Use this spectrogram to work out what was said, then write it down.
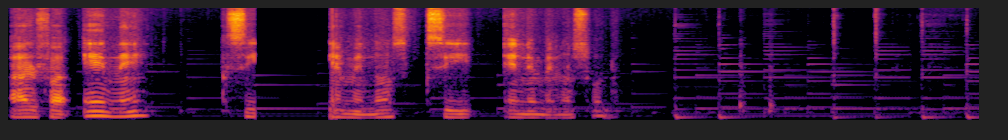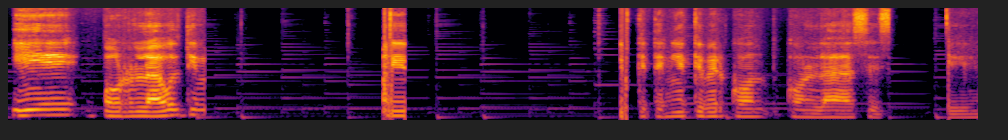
alfa n xi menos xi n menos 1 y por la última que tenía que ver con, las este,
